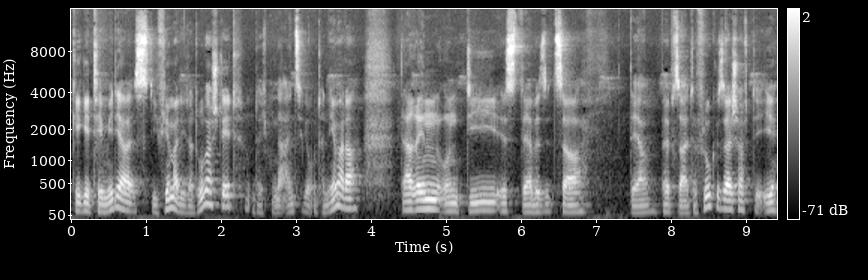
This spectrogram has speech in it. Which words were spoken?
GGT Media ist die Firma, die da drüber steht. Und ich bin der einzige Unternehmer da, darin. Und die ist der Besitzer der Webseite fluggesellschaft.de.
